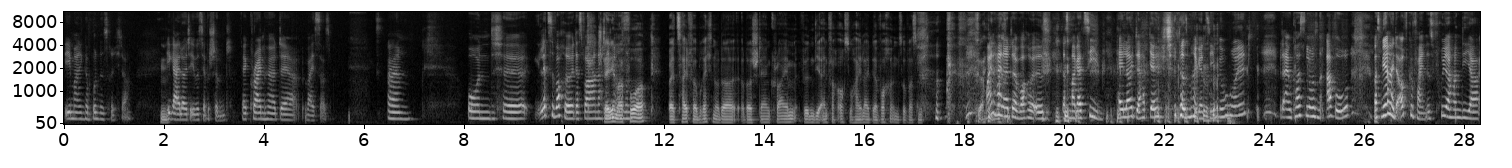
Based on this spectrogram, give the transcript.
ehemaliger Bundesrichter. Hm. Egal, Leute, ihr wisst ja bestimmt. Wer Crime hört, der weiß das. Ähm, und äh, letzte Woche, das war nach Stell dir mal vor, bei Zeitverbrechen oder, oder Sterncrime würden die einfach auch so Highlight der Woche und sowas mit. mein Highlight der Woche ist das Magazin. Hey Leute, habt ihr das Magazin geholt? Mit einem kostenlosen Abo. Was mir halt aufgefallen ist, früher haben die ja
